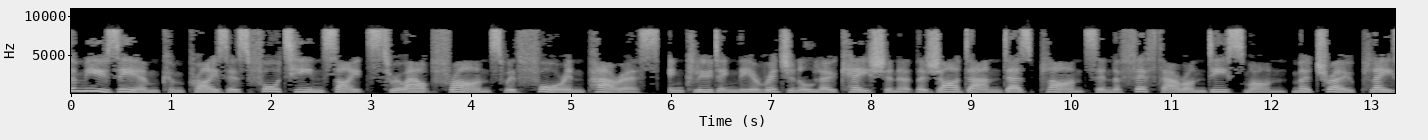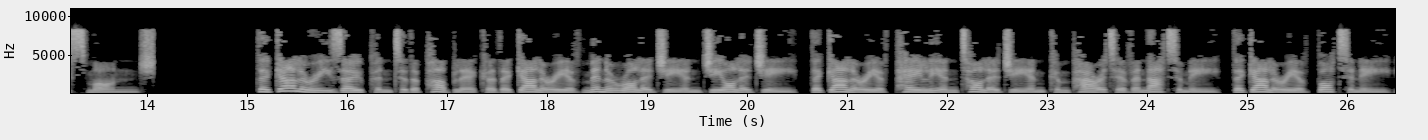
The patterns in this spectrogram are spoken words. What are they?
The museum comprises 14 sites throughout France with four in Paris, including the original location at the Jardin des Plantes in the 5th arrondissement Métro Place Monge. The galleries open to the public are the Gallery of Mineralogy and Geology, the Gallery of Paleontology and Comparative Anatomy, the Gallery of Botany,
